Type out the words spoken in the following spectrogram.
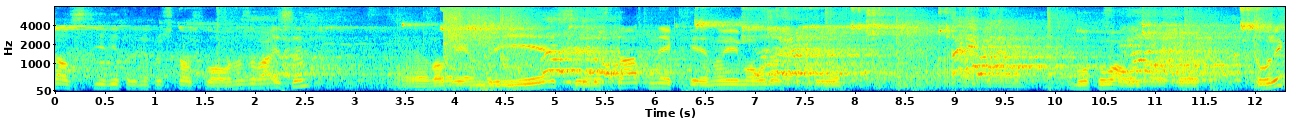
прочитав всі літери, не прочитав слово, називається. Е, Валерій Андрієць, е, статник, е, ну і молодець блокував одразу турик.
